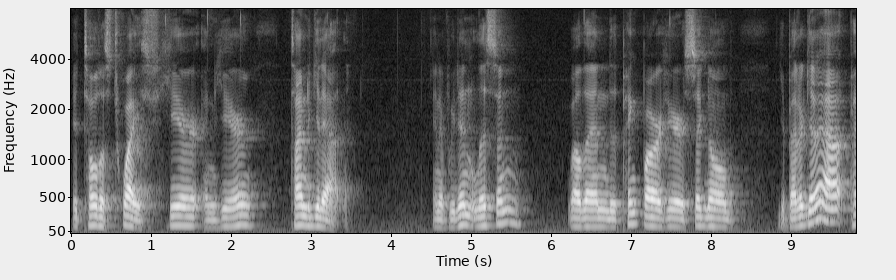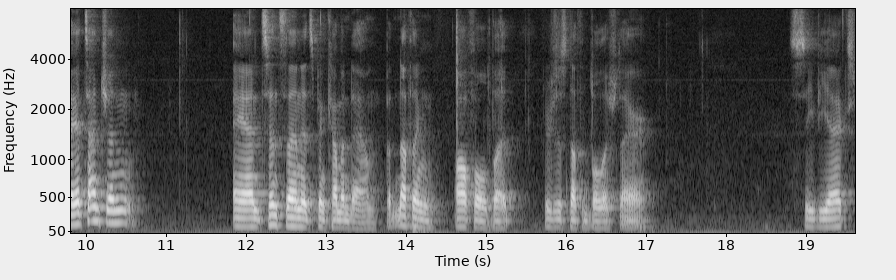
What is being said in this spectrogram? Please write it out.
It told us twice, here and here, time to get out. And if we didn't listen, well, then the pink bar here signaled, you better get out, pay attention. And since then, it's been coming down, but nothing awful, but there's just nothing bullish there. CVX,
